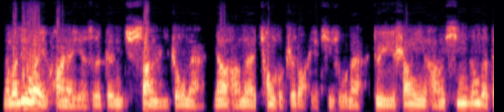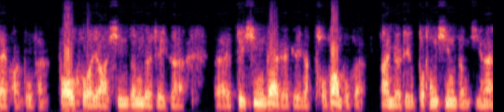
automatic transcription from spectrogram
那么另外一块呢，也是跟上一周呢，央行呢窗口指导也提出呢，对于商业银行新增的贷款部分，包括要新增的这个。呃，对信用债的这个投放部分，按照这个不同信用等级呢，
